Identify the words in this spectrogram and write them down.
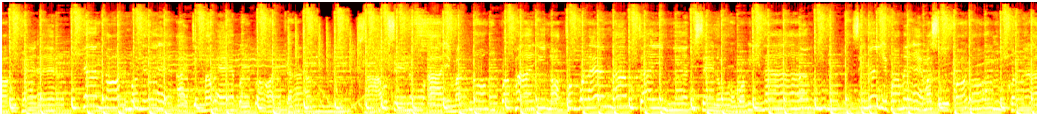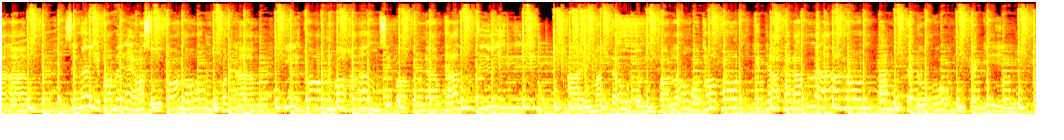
ลอยแพ้ย่านน้องบ่แน่อายจึงมาแวะบิ่งก่อนคำสาวเซโนอายมักน้องกว่าพายน้องคงบ่แลงน้ำใจเหมือนเซโนบ่มีน้ำสิให้พ่อแม่มาสู่ขอน้องคนงามสิให้พ่อแม่มาสู่ขอน้องคนงามที่คองบ่ห้ามสิกอดคนงามทันทีอายมักเจ้าจนพอเล่าทอพนคิดอยากมาดำนาโนนตั้งแต่โดนแต่กี้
